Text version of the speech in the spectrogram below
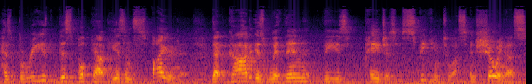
has breathed this book out. He has inspired it. That God is within these pages speaking to us and showing us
